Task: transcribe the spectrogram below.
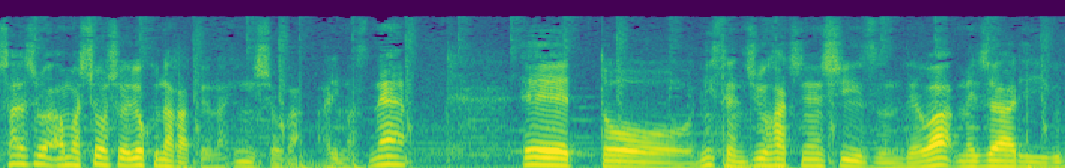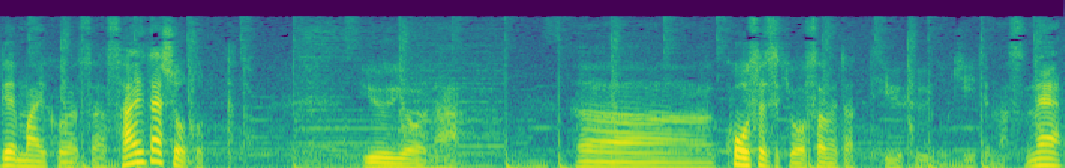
最初はあんま調子が良くなかったような印象がありますね。えー、っと、2018年シーズンではメジャーリーグでマイコラスは最多勝を取ったというような、あ好成績を収めたっていう風に聞いてますね。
